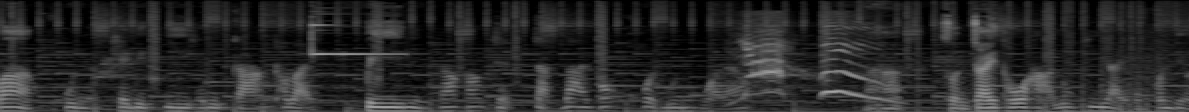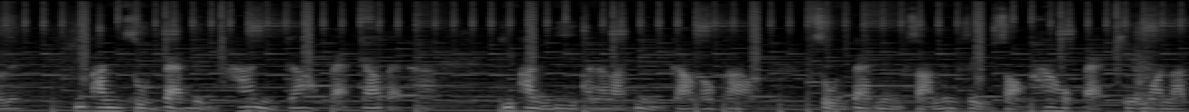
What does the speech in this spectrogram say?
ว่าคุณเครดิตดีเครดิตกลางเท่าไหร่ ปี 1997 จัดได้ก็โคตรบุญหัวแล้วนะฮะสนใจโทรหาลูกพี่ใหญ่ผมคนเดียวเลยพี่พันศูนย์แปดหนึ่งห้าหนึ่งเก้าแปดเก้าแปดห้า พี่พันดีพันรัตน์หนึ่งเก้าเก้าเก้าศูนย์แปดหนึ่งสามหนึ่งสี่สองห้าหกแปดเคมอนรัต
